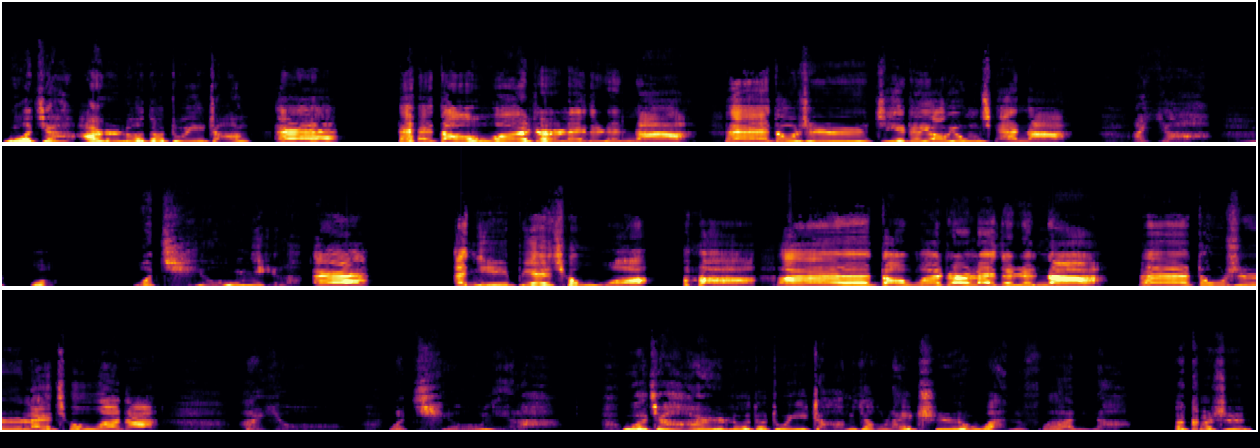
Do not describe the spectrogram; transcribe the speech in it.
我家二乐的队长，哎哎，到我这儿来的人呐，哎，都是急着要用钱呐！哎呀，我我求你了，哎哎，你别求我啊！哎，到我这儿来的人呐，哎，都是来求我的。哎呦，我求你了！我家二乐的队长要来吃晚饭呐，可是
